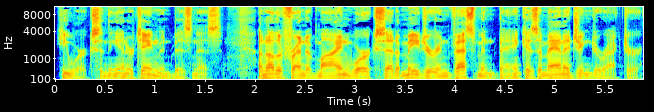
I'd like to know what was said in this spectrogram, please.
He works in the entertainment business. Another friend of mine works at a major investment bank as a managing director.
